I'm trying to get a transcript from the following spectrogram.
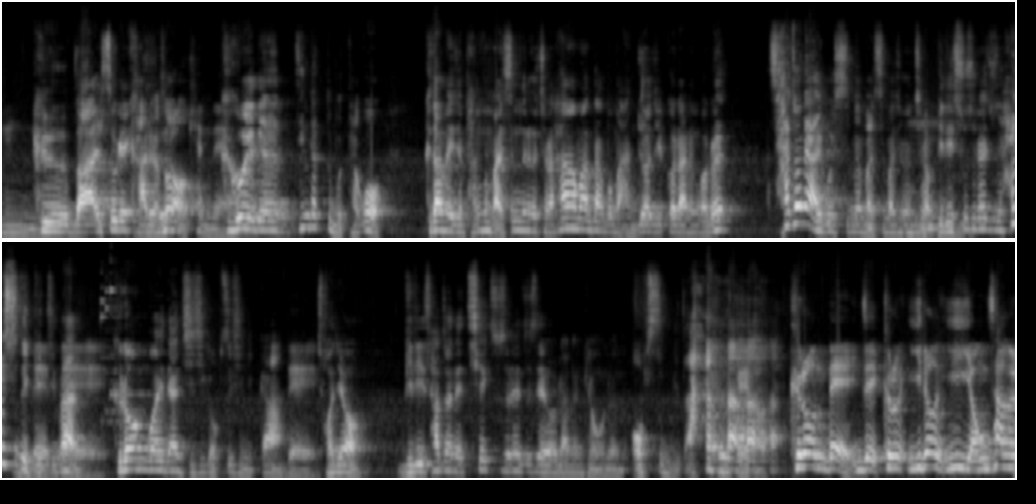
음. 그말 속에 가려서 그렇겠네요. 그거에 대한 생각도 못 하고 그 다음에 이제 방금 말씀드린 것처럼 항암하다 보면 안 좋아질 거라는 거를 사전에 알고 있으면 말씀하신 것처럼 음. 미리 수술해 주세요 할 수도 네, 있겠지만 네. 그런 거에 대한 지식이 없으시니까 네. 전혀 미리 사전에 치액 수술해 주세요라는 경우는 없습니다. 그러게요. 그런데 이제 그런 이런 이 영상을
